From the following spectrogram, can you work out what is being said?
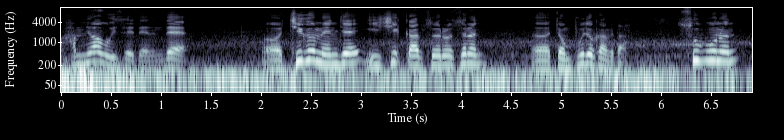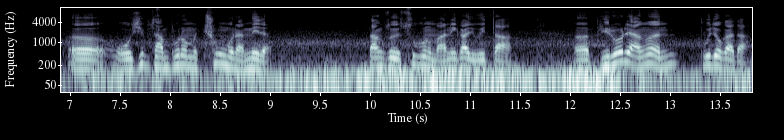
함유하고 있어야 되는데 어, 지금 현재 이 시값으로서는 어, 좀 부족합니다. 수분은 어, 53%면 충분합니다. 땅속에 수분을 많이 가지고 있다. 어, 비료량은 부족하다.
